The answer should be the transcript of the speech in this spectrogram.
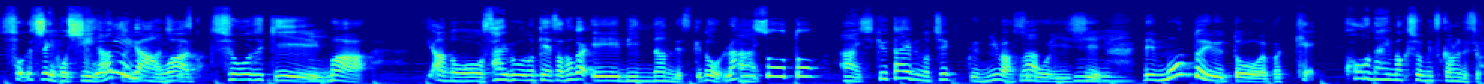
してほしいなという感じですか？は正直、うん、まああの細胞の検査の方が鋭敏なんですけど卵巣と子宮体部のチェックにはすごいいいし、はいうん、でもっと言うとやっぱ結構内膜症見つかるんですよ。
